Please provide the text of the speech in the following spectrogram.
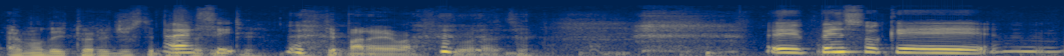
è uno dei tuoi registi Eh, sì. preferiti? Ti pareva, figurati. E penso che mh,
